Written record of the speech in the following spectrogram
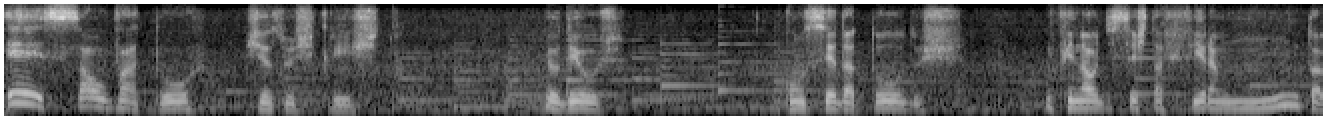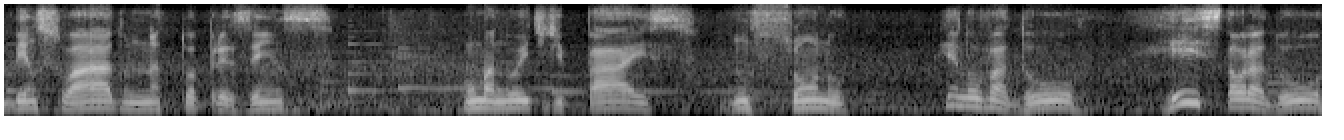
e Salvador Jesus Cristo. Meu Deus, conceda a todos um final de sexta-feira muito abençoado na tua presença, uma noite de paz, um sono renovador, restaurador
